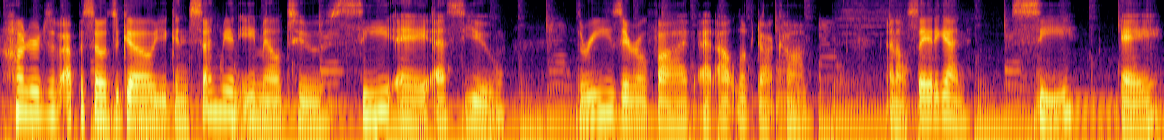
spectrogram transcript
hundreds of episodes ago, you can send me an email to casu305 at outlook.com. And I'll say it again C A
